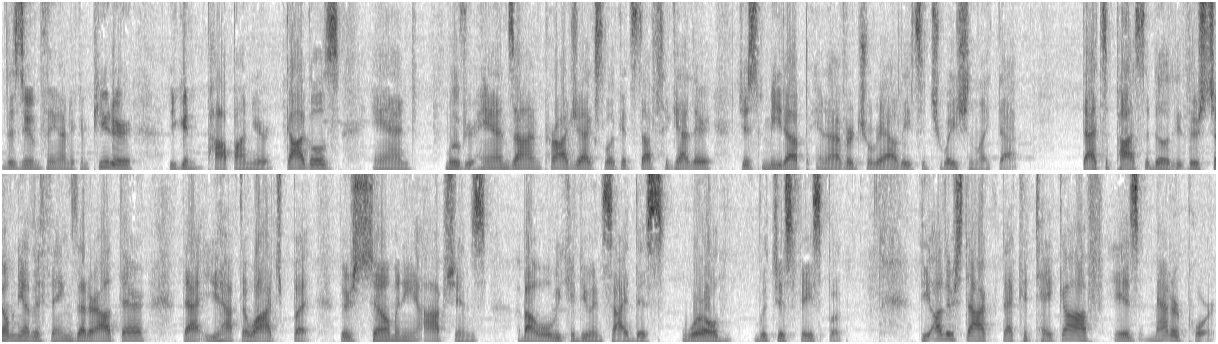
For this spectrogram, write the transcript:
the Zoom thing on your computer. You can pop on your goggles and move your hands on projects, look at stuff together, just meet up in a virtual reality situation like that that's a possibility. There's so many other things that are out there that you have to watch, but there's so many options about what we could do inside this world with just Facebook. The other stock that could take off is Matterport.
